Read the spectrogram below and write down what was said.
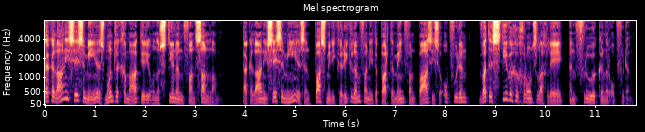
Takalani Sesemi is mondelik gemaak deur die ondersteuning van Sanlam. Takalani Sesemi is in pas met die kurrikulum van die departement van basiese opvoeding wat 'n stewige grondslag lê in vroeë kinderopvoeding.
